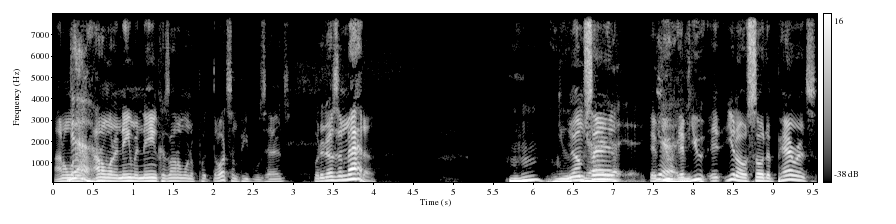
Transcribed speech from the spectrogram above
I don't want Yeah. I don't want to name a name cuz I don't want to put thoughts in people's heads, but it doesn't matter. Mm-hmm. You know what I'm yeah, saying? yeah, If yeah, you if you if, you know, so the parents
